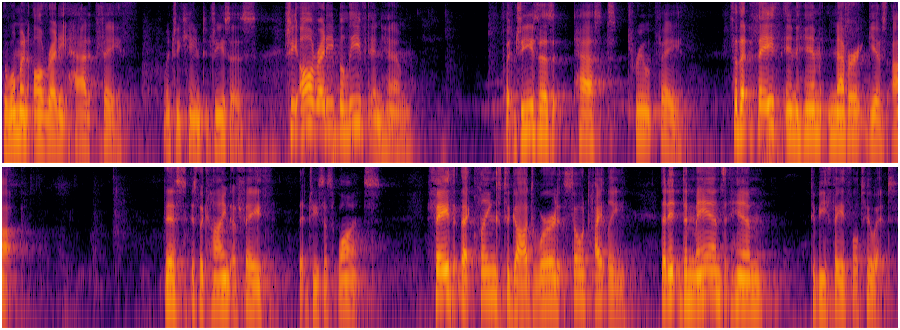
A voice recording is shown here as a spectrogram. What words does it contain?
The woman already had faith when she came to Jesus. She already believed in him. But Jesus tests true faith so that faith in him never gives up. This is the kind of faith that Jesus wants. Faith that clings to God's word so tightly that it demands him to be faithful to it.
